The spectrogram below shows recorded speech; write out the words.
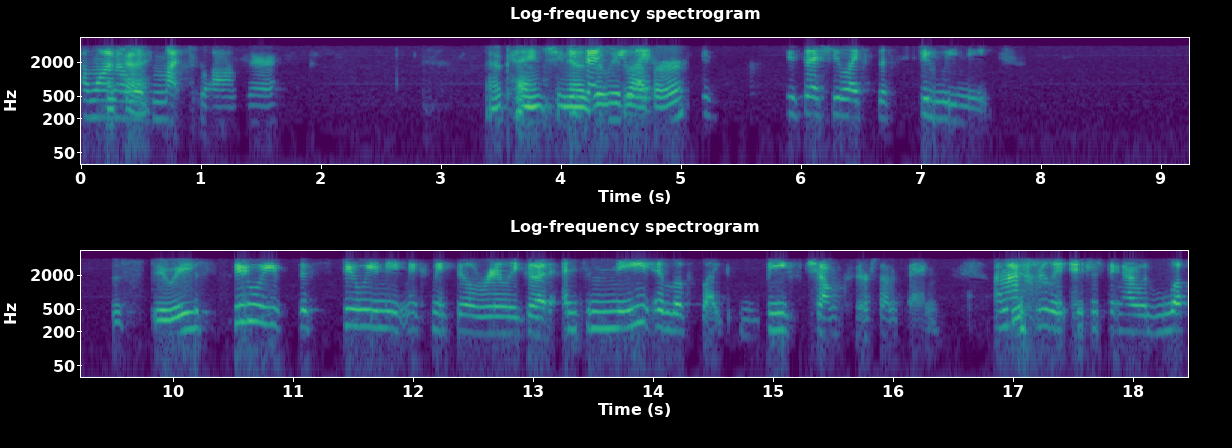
I want to Okay. live much longer. Okay, and she knows said that we love likes- her. She says she likes the stewy meat. The Stewie. The stewy, the stewy meat makes me feel really good, and to me, it looks like beef chunks or something. And that's really interesting. I would look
